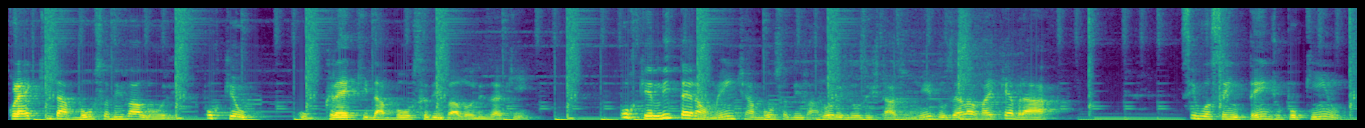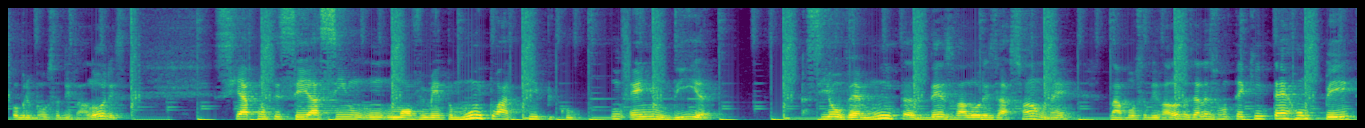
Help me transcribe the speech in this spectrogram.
crack da bolsa de valores. Porque o o crack da bolsa de valores aqui? Porque literalmente a bolsa de valores dos Estados Unidos ela vai quebrar. Se você entende um pouquinho sobre bolsa de valores, se acontecer assim um, um movimento muito atípico em um dia, se houver muita desvalorização, né, na bolsa de valores, elas vão ter que interromper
